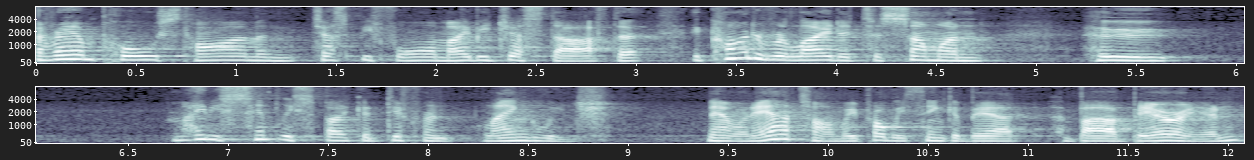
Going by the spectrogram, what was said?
around Paul's time and just before, maybe just after, it kind of related to someone who maybe simply spoke a different language. Now, in our time, we probably think about a barbarian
